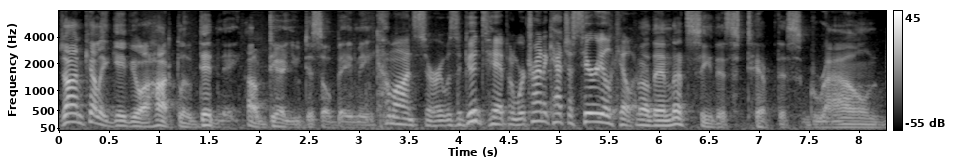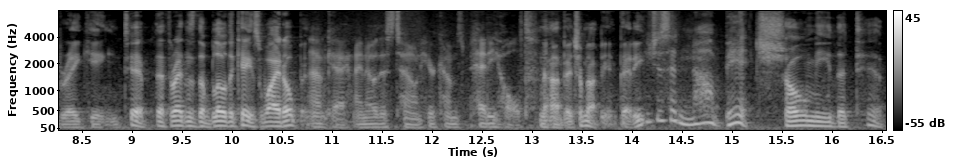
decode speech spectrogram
John Kelly gave you a hot clue, didn't he? How dare you disobey me? Come on, sir. It was a good tip, and we're trying to catch a serial killer. Well, then let's see this tip, this groundbreaking tip that threatens to blow the case wide open. Okay, I know this tone. Here comes Petty Holt. Nah, bitch, I'm not being petty. You just said nah, bitch. Show me the tip.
